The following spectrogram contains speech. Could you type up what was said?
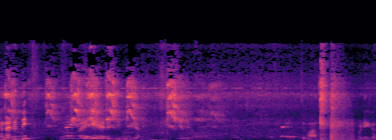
है ना रिद्धि और ये है रिद्धि भैया। ये देखो। तो वहाँ से देखना पड़ेगा।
